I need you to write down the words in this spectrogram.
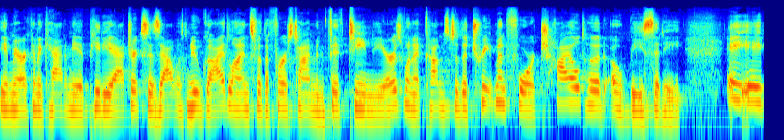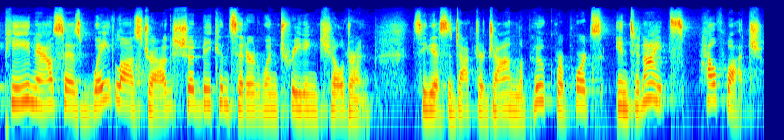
The American Academy of Pediatrics is out with new guidelines for the first time in 15 years when it comes to the treatment for childhood obesity. AAP now says weight loss drugs should be considered when treating children. CBS's Dr. Jon LaPook reports in tonight's Health Watch.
